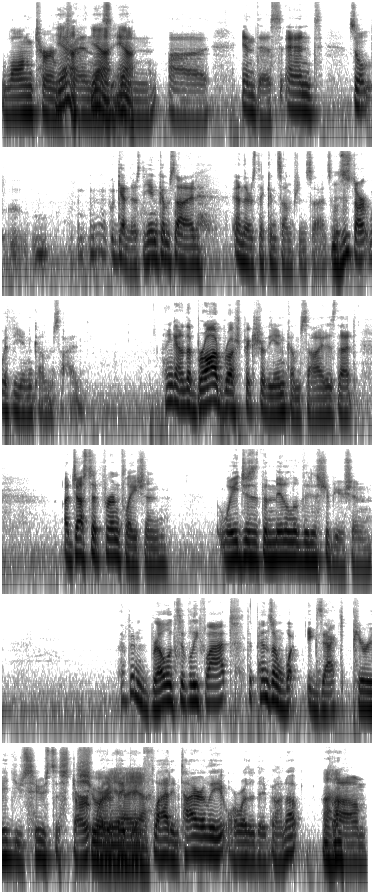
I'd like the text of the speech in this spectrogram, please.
long term Yeah, trends yeah, yeah. in uh, in this? And so again, there's the income side and there's the consumption side. So Mm-hmm. let's start with the income side. I think kind of the broad brush picture of the income side is that adjusted for inflation, wages at the middle of the distribution have been relatively flat. Depends on what exact period you choose to start, Sure, whether yeah, they've been yeah. flat entirely or whether they've gone up. Uh-huh. Um,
